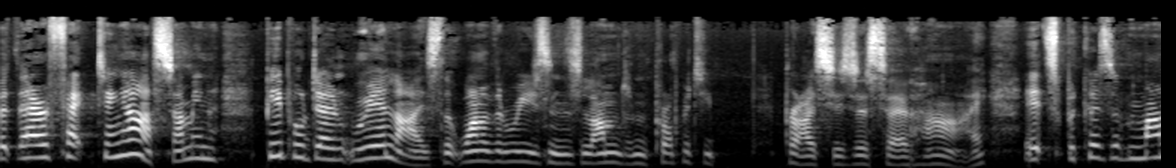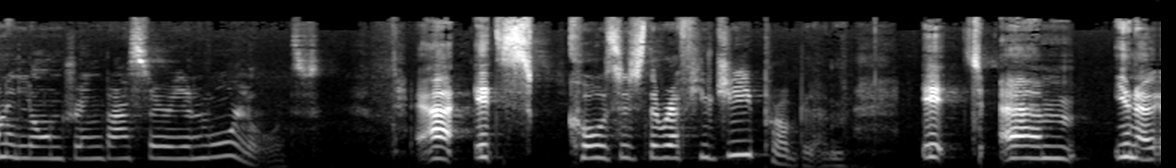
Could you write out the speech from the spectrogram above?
but they're affecting us. I mean, people don't realize that one of the reasons London property prices are so high, it's because of money laundering by Syrian warlords. Uh, it causes the refugee problem. It um, you know,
